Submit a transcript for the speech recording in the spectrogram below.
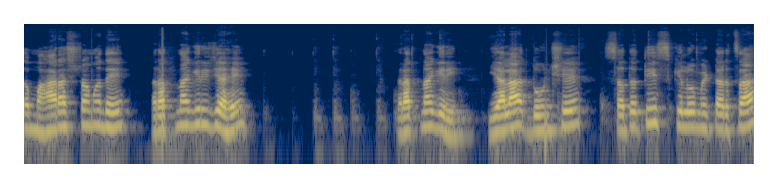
तर महाराष्ट्रामध्ये रत्नागिरी जी आहे रत्नागिरी याला दोनशे सदतीस किलोमीटरचा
